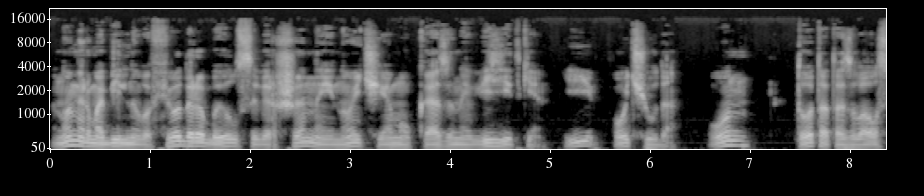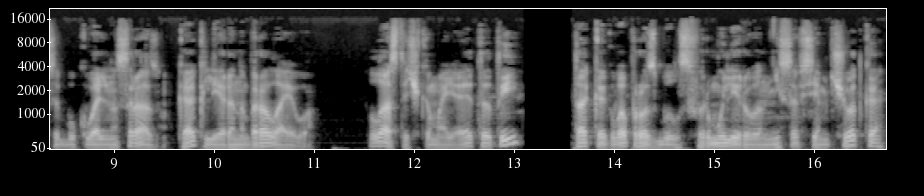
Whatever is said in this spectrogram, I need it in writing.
Номер мобильного Федора был совершенно иной, чем указанный в визитке. И, о чудо, он тот отозвался буквально сразу, как Лера набрала его. «Ласточка моя, это ты?» Так как вопрос был сформулирован не совсем четко,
